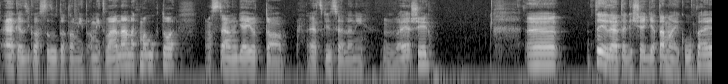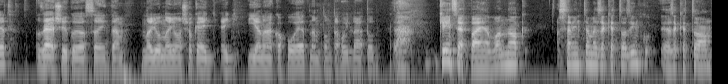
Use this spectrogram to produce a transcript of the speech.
elkezdik azt az utat, amit, amit várnának maguktól, aztán ugye jött a Redskins elleni vereség. Trédeltek is egyet Amari Cooperért, az első kör azt szerintem nagyon-nagyon sok egy, egy ilyen elkapóért, nem tudom te, hogy látod. Kényszerpályán vannak, szerintem ezeket, az inko- ezeket a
